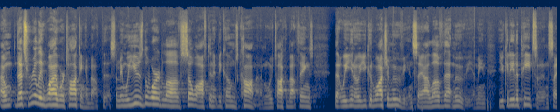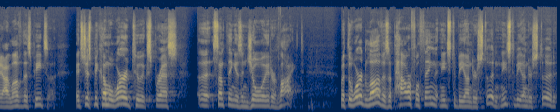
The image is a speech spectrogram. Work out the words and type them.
And that's really why we're talking about this. I mean, we use the word love so often it becomes common. I mean, we talk about things that we, you know, you could watch a movie and say, I love that movie. I mean, you could eat a pizza and say, I love this pizza. It's just become a word to express that something is enjoyed or liked. But the word love is a powerful thing that needs to be understood. It needs to be understood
